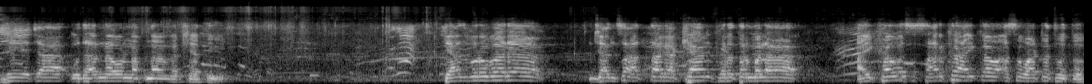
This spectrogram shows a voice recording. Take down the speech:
हे याच्या उदाहरणावरून आपल्याला लक्षात येईल. त्याचबरोबर ज्यांचं आत्ता व्याख्यान खर तर मला ऐकावं सारखं ऐकावं असं वाटत होतं.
